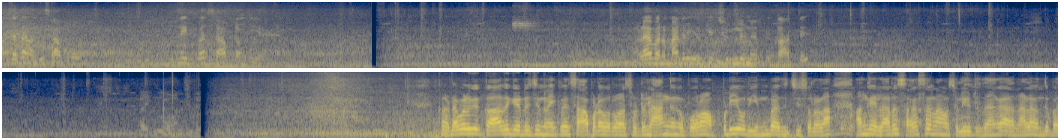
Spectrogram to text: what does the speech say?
அங்கே தான் வந்து சாப்பிடுவோம். ஆனால் இப்போ சாப்பிட முடியாது. மழை வர மாதிரி இருக்குது சுல்லுன்னு இருக்குது காற்று கடவுளுக்கு காது கேட்டுச்சுன்னு நினைக்கிறேன் சாப்பிட வருவான்னு சொல்லிட்டு நாங்கள் அங்கே போகிறோம் அப்படியே ஒரு இன்ப அதிர்ச்சி சொல்லலாம். அங்கே எல்லாரும் சகசரநாமம் சொல்லிகிட்டு இருந்தாங்க. அதனால் வந்து இப்போ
